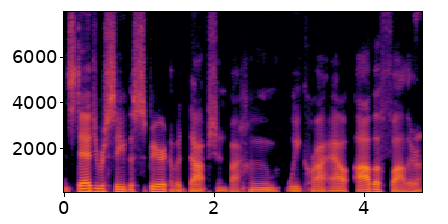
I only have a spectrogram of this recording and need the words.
Instead, you received the spirit of adoption by whom we cry out, Abba, Father.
